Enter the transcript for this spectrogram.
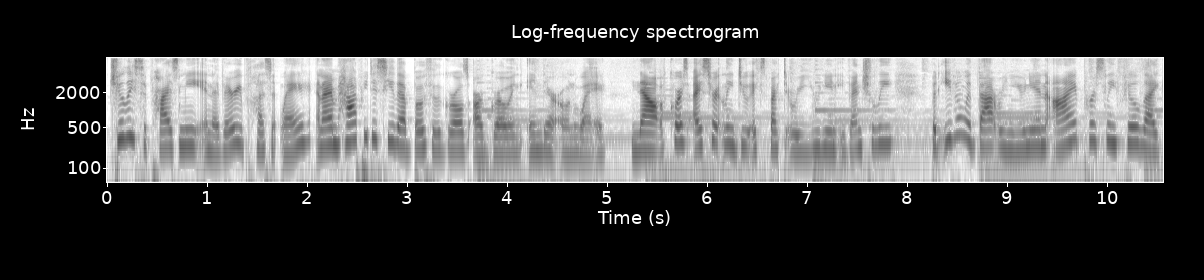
truly surprised me in a very pleasant way, and I'm happy to see that both of the girls are growing in their own way. Now, of course, I certainly do expect a reunion eventually, but even with that reunion, I personally feel like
